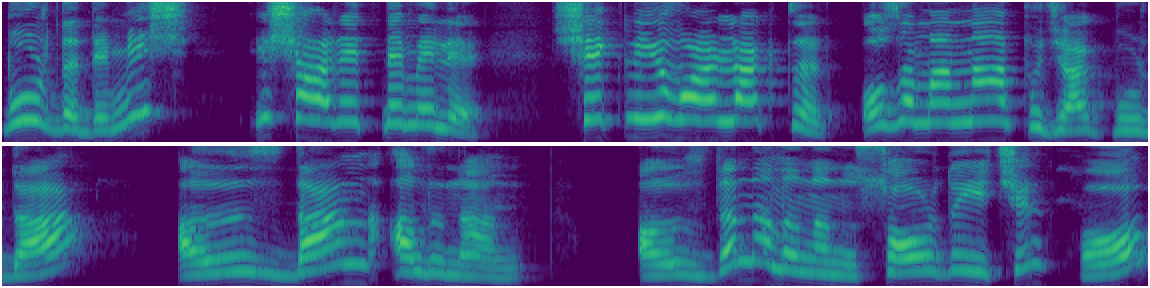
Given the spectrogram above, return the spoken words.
burada demiş işaretlemeli. Şekli yuvarlaktır. O zaman ne yapacak burada? Ağızdan alınan ağızdan alınanı sorduğu için hop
